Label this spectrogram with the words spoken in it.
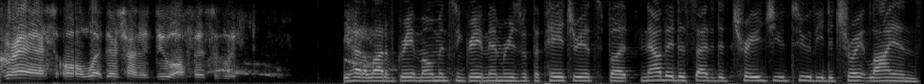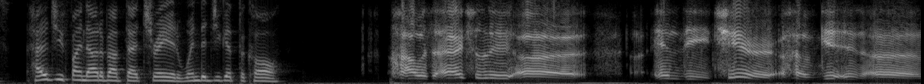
grasp on what they're trying to do offensively. You had a lot of great moments and great memories with the Patriots, but now they decided to trade you to the Detroit Lions. How did you find out about that trade? When did you get the call? I was actually uh, in the chair of getting uh,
